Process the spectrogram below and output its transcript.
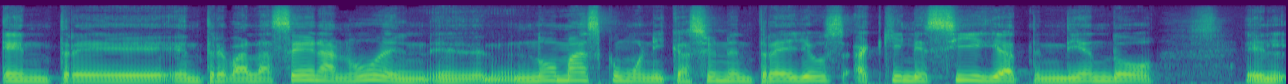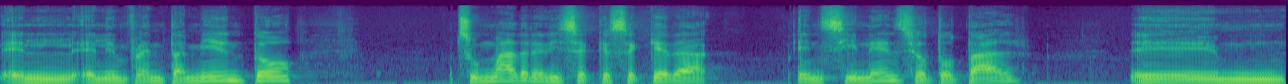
entre, entre balacera, ¿no? No más comunicación entre ellos. Aquiles sigue atendiendo el, el, enfrentamiento. Su madre dice que se queda en silencio total. Eh,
